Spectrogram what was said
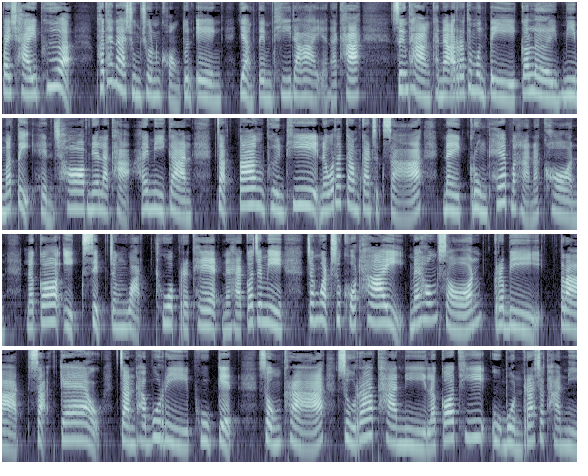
ไปใช้เพื่อพัฒนาชุมชนของตนเองอย่างเต็มที่ได้นะคะ ซึ่งทางคณะรัฐมนตรีก็เลยมีมติเห็นชอบเนี่ยแหละค่ะ ให้มีการจัดตั้งพื้นที่นวัตกรรมการศึกษาในกรุงเทพมหานคร แล้วก็อีก 10 จังหวัดทั่วประเทศนะคะ ก็จะมีจังหวัดสุขโขทัยแม่ฮ่องสอน กระบี่ตราด สะแก้ว จันทบุรี ภูเก็ต สงขลา สุราษฎร์ธานี แล้วก็ที่อุบลราชธานี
